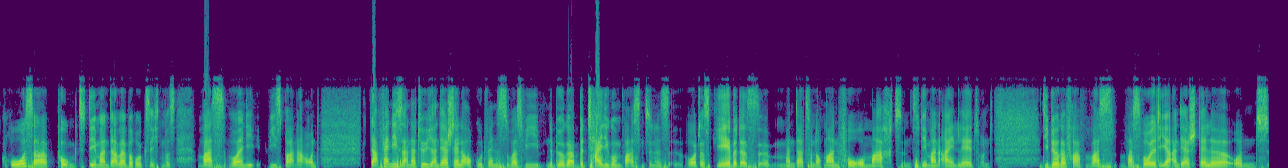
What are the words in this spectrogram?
großer Punkt, den man dabei berücksichtigen muss. Was wollen die Wiesbadener? Und da fände ich es natürlich an der Stelle auch gut, wenn es sowas wie eine Bürgerbeteiligung im wahrsten Sinne des Wortes gäbe, dass äh, man dazu nochmal ein Forum macht, zu dem man einlädt und die Bürger fragt, was, was wollt ihr an der Stelle und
